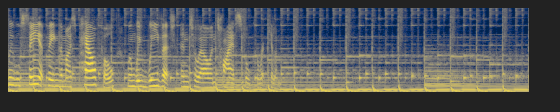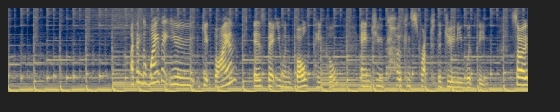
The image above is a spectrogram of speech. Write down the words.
we will see it being the most powerful when we weave it into our entire school curriculum. I think the way that you get buy-in is that you involve people and you co-construct the journey with them. So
